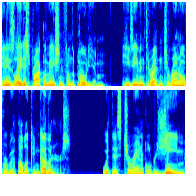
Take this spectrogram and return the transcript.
In his latest proclamation from the podium, he's even threatened to run over Republican governors with this tyrannical regime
